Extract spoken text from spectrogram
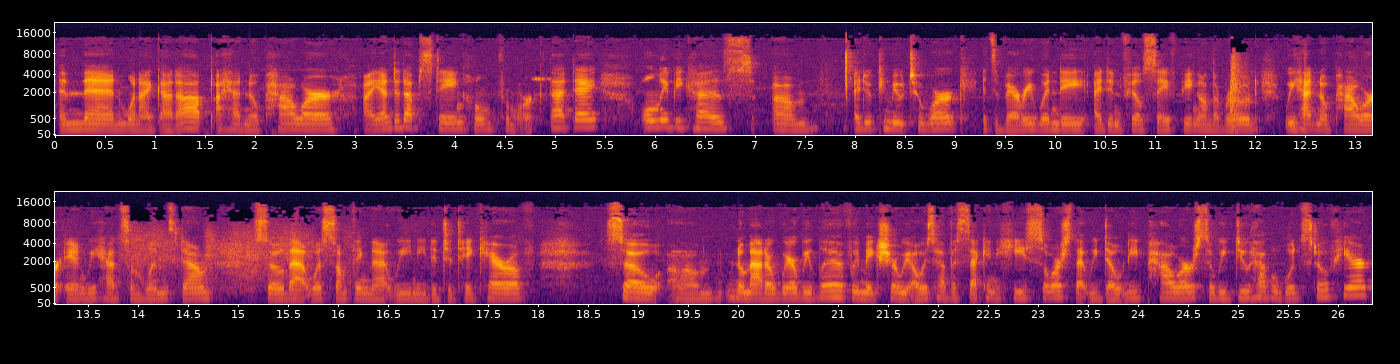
and then when I got up, I had no power. I ended up staying home from work that day only because um, I do commute to work. It's very windy. I didn't feel safe being on the road. We had no power and we had some limbs down. So that was something that we needed to take care of. So um, no matter where we live, we make sure we always have a second heat source that we don't need power. So we do have a wood stove here.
